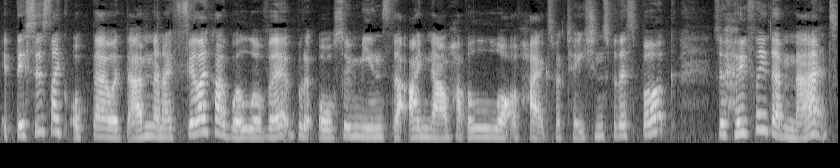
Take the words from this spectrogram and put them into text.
if this is like up there with them then I feel like I will love it but it also means that I now have a lot of high expectations for this book So hopefully they're met.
